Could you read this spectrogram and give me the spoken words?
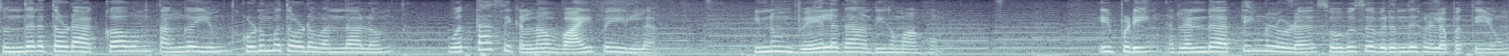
சுந்தரத்தோட அக்காவும் தங்கையும் குடும்பத்தோடு வந்தாலும் ஒத்தாசைக்கெல்லாம் வாய்ப்பே இல்லை. இன்னும் வேலை தான் அதிகமாகும். இப்படி ரெண்டு அத்திங்களோட சொகுசு விருந்துகளை பற்றியும்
